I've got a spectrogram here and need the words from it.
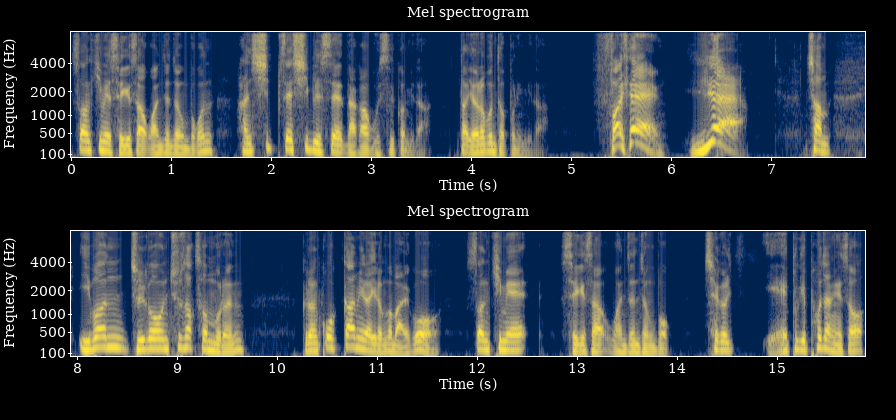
썬킴의 세계사 완전 정복은 한 10세, 11세 나가고 있을 겁니다. 다 여러분 덕분입니다. 파이팅! 예! 참 이번 즐거운 추석 선물은 그런 꽃감이나 이런 거 말고 썬킴의 세계사 완전 정복 책을 예쁘게 포장해서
